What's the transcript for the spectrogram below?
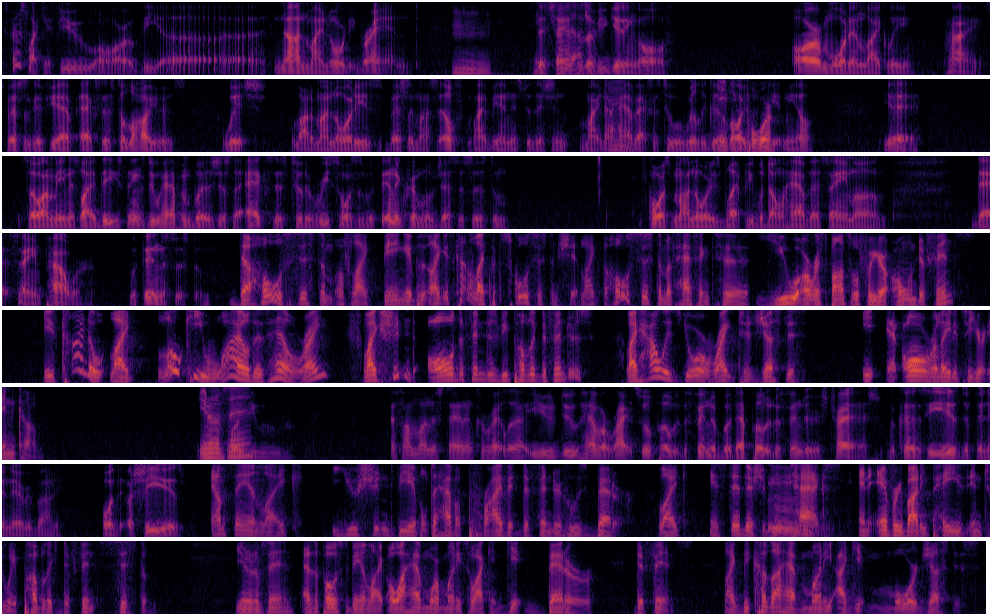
especially like if you are of the uh, non-minority brand. Mm. the Yeah, chances of you getting off are more than likely high, especially if you have access to lawyers, which a lot of minorities, especially myself, might be in this position, might not Mm. have access to a really good you're lawyer can get me off. Yeah. So I mean, it's like these things do happen, but it's just the access to the resources within the criminal justice system. Of course, minorities, black people don't have that same um, that same power within the system. the whole system of like being able to like it's kind of like with the school system shit like the whole system of having to you are responsible for your own defense is kind of like low-key wild as hell right like shouldn't all defenders be public defenders like how is your right to justice at all related to your income you know what i'm saying Well, you, if I'm understanding correctly, like you do have a right to a public defender, but that public defender is trash because he is defending everybody. or, or she is. I'm saying like you shouldn't be able to have a private defender who's better. Like instead there should be a mm. tax and everybody pays into a public defense system. You know what I'm saying? As opposed to being like, "Oh, I have more money so I can get better defense." Like because I have money, I get more justice.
